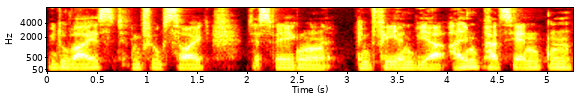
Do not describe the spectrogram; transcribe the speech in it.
wie du weißt, im Flugzeug. Deswegen empfehlen wir allen Patienten,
